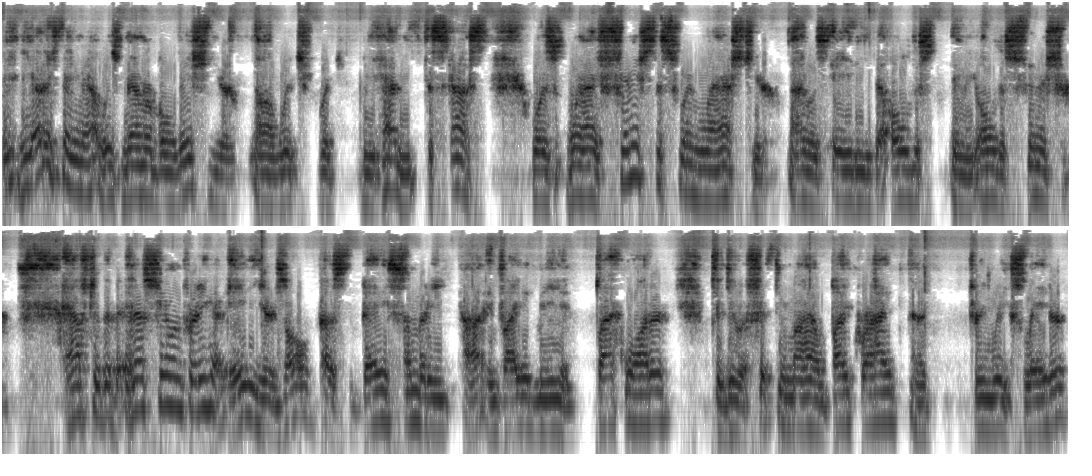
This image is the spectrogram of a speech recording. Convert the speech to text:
The, the other thing that was memorable this year, uh, which, which we hadn't discussed, was when I finished the swim last year. I was 80, the oldest and the oldest finisher. After the, and I was feeling pretty good, 80 years old. I was the bay. Somebody uh, invited me in Blackwater to do a 50 mile bike ride. Uh, three weeks later,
